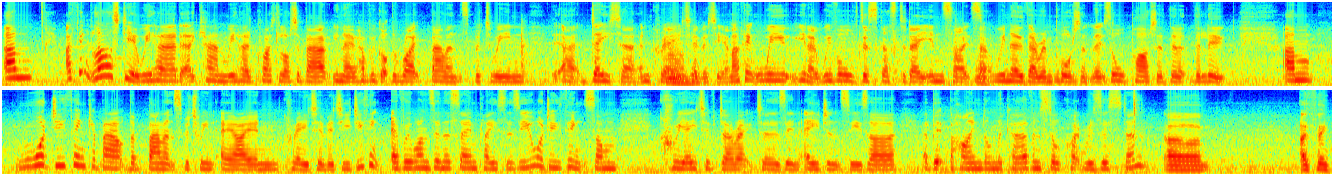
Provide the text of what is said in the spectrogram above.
Um, I think last year we heard at Cannes we heard quite a lot about you know have we got the right balance between uh, data and creativity and I think we you know we've all discussed today insights Yeah. we know they're important that it's all part of the, the loop. Um, what do you think about the balance between AI and creativity? Do you think everyone's in the same place as you, or do you think some creative directors in agencies are a bit behind on the curve and still quite resistant? Um, I think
